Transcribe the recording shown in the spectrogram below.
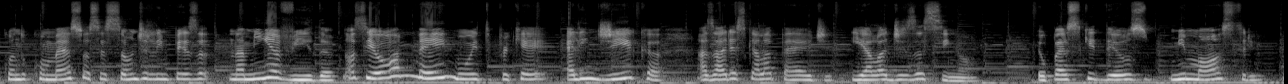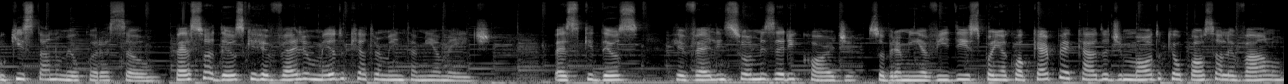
quando começo a sessão de limpeza na minha vida. Nossa, e eu amei muito, porque ela indica as áreas que ela pede. E ela diz assim, ó: eu peço que Deus me mostre o que está no meu coração. Peço a Deus que revele o medo que atormenta a minha mente. Peço que Deus revele em sua misericórdia sobre a minha vida e exponha qualquer pecado de modo que eu possa levá-lo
